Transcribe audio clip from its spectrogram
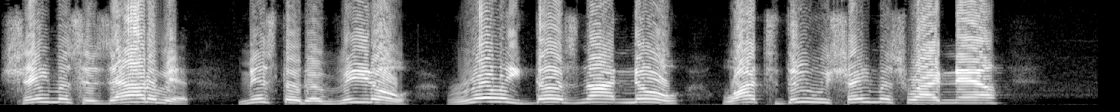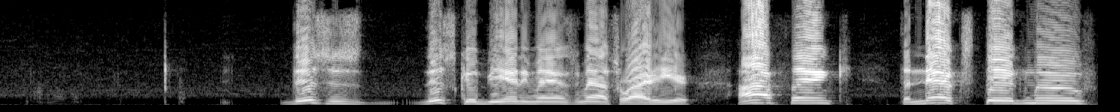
Sheamus is out of it. Mr. DeVito really does not know what to do with Sheamus right now. This is this could be any man's match right here. I think the next big move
